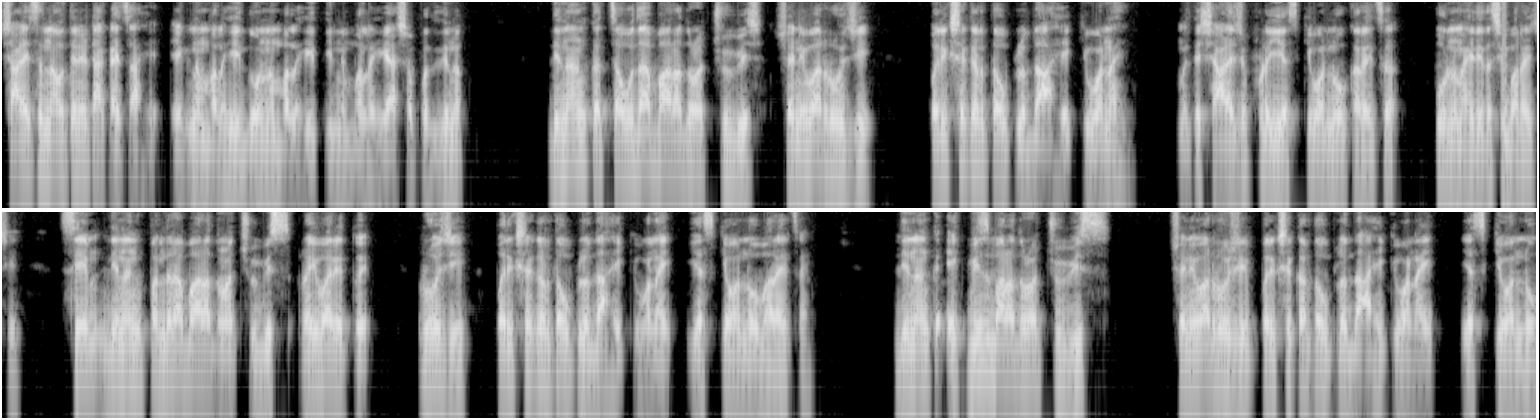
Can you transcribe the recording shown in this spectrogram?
शाळेचं नाव त्याने टाकायचं आहे. एक नंबरला ही दोन नंबरला ही तीन नंबरला ही अशा पद्धतीनं. दिनांक चौदा बारा दोन हजार चोवीस शनिवार रोजी परीक्षेकरता उपलब्ध आहे किंवा नाही? मग ते शाळेच्या पुढे येस किंवा नो करायचं पूर्ण माहिती तशी भरायची. सेम दिनांक पंधरा बारा दोन हजार चोवीस रविवार येतोय. रोजी परीक्षेकरता उपलब्ध आहे किंवा नाही येस किंवा नो भरायचं आहे. दिनांक एकवीस बारा दोन हजार चोवीस शनिवार रोजी परीक्षेकरता उपलब्ध आहे किंवा नाही येस किंवा नो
